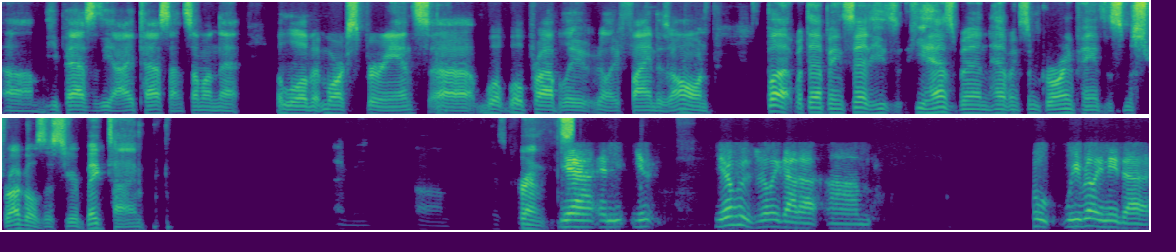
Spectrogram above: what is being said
um, he passes the eye test on someone that a little bit more experience uh, will will probably really find his own. But with that being said, he's he has been having some growing pains and some struggles this year, big time. I mean, um, his current yeah, and you you know who's really got a um, who we really need to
